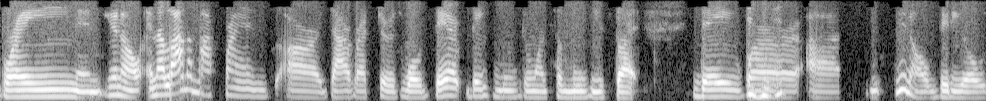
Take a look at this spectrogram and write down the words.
brain and you know, and a lot of my friends are directors. Well, they're they've moved on to movies, but they mm-hmm. were mm-hmm. uh you know, video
